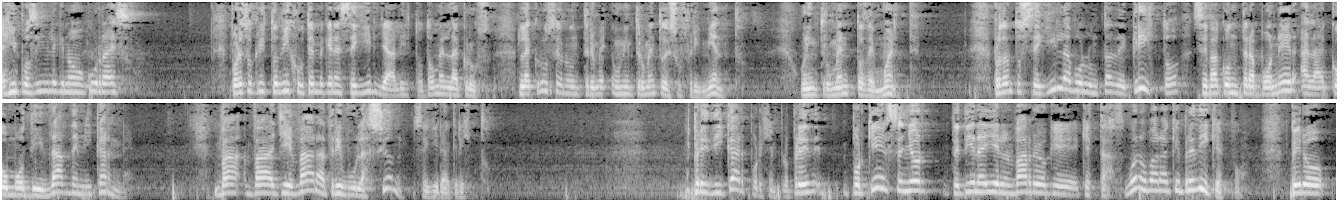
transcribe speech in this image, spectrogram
Es imposible que no ocurra eso. Por eso Cristo dijo, ustedes me quieren seguir, ya listo, tomen la cruz. La cruz es un, instrumento de sufrimiento, un instrumento de muerte. Por lo tanto, seguir la voluntad de Cristo se va a contraponer a la comodidad de mi carne. Va, va, a llevar a tribulación seguir a Cristo. Predicar, por ejemplo. ¿Por qué el Señor te tiene ahí en el barrio que, estás? Bueno, para que prediques. Pero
